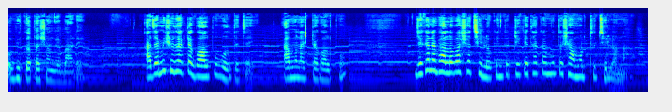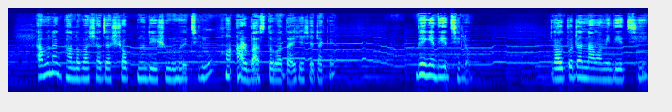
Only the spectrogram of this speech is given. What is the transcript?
অভিজ্ঞতার সঙ্গে বাড়ে। আজ আমি শুধু একটা গল্প বলতে চাই, এমন একটা গল্প, যেখানে ভালোবাসা ছিল কিন্তু টিকে থাকার মতো সামর্থ্য ছিল না। এমন এক ভালোবাসা যার স্বপ্ন দিয়ে শুরু হয়েছিল, আর বাস্তবতা এসে সেটাকে ভেঙে দিয়েছিল। গল্পটার নাম আমি দিয়েছি।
